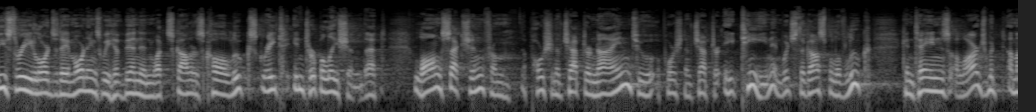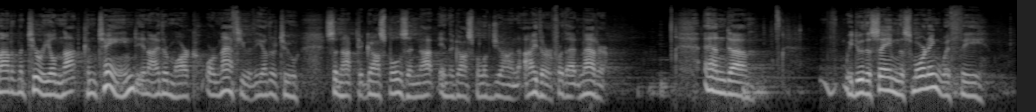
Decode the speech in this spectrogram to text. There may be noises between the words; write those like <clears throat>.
These three Lord's Day mornings, we have been in what scholars call Luke's Great Interpolation, that long section from a portion of chapter 9 to a portion of chapter 18, in which the Gospel of Luke contains a large amount of material not contained in either Mark or Matthew, the other two synoptic Gospels, and not in the Gospel of John either, for that matter. And. Uh, we do the same this morning with the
